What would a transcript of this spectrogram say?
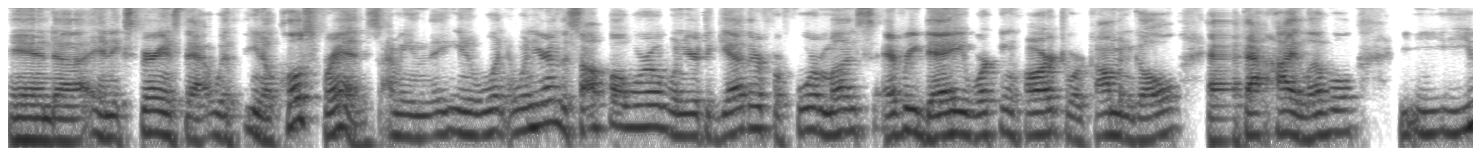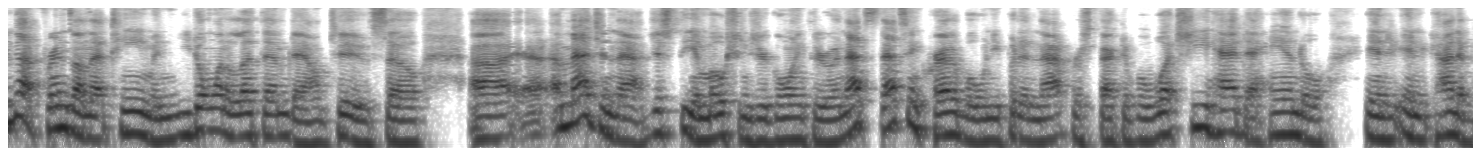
and uh, and experience that with you know close friends. I mean, you know, when, when you're in the softball world, when you're together for four months every day, working hard to a common goal at that high level, you got friends on that team and you don't want to let them down too so uh, imagine that just the emotions you're going through and that's that's incredible when you put it in that perspective of what she had to handle in in kind of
